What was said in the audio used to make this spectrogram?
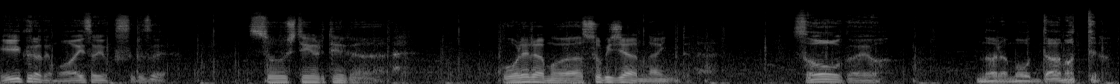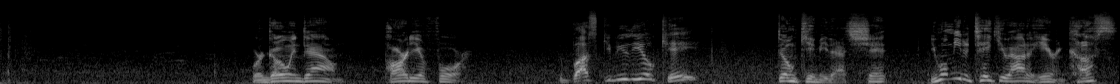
いくらでも愛想よくするぜ。そうしてやりてえが俺らも遊びじゃないんだな。そうかよ。ならもう黙ってな We're going down. Party of four. The boss give you the okay? Don't give me that shit. You want me to take you out of here in cuffs?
